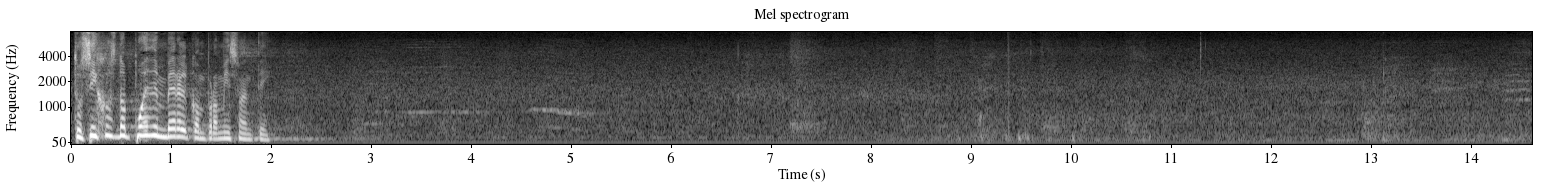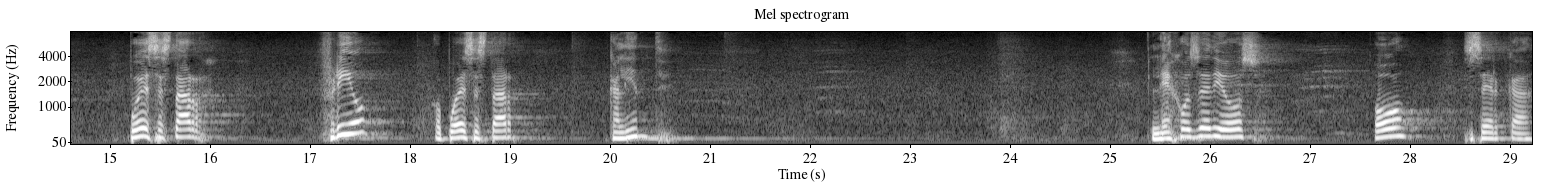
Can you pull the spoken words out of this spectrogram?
tus hijos no pueden ver el compromiso en ti. Puedes estar frío o puedes estar caliente. Lejos de Dios o cerca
